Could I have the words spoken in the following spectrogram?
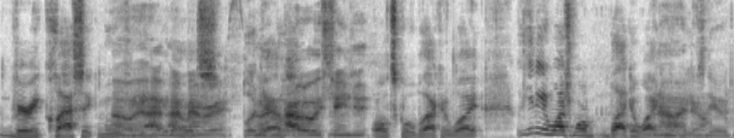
very classic movie. Oh, yeah, I, you I remember it's- it. But Yeah, I would always change it. old school black and white. You need to watch more black and white No, movies, dude.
